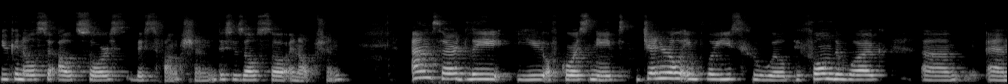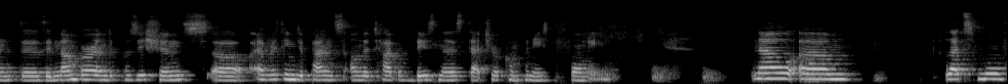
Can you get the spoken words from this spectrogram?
you can also outsource this function. This is also an option. And thirdly, you of course need general employees who will perform the work um, and the, the, number and the positions, uh, everything depends on the type of business that your company is performing. Now, um, let's move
